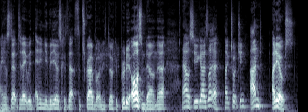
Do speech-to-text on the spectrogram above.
and you'll stay up to date with any new videos, because that subscribe button is looking pretty awesome down there. And I'll see you guys later. Thanks for watching, and adios.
